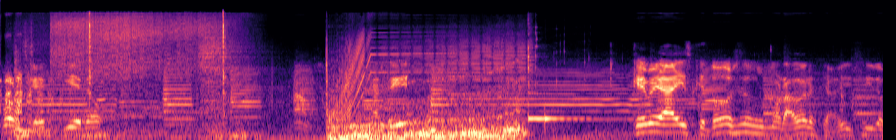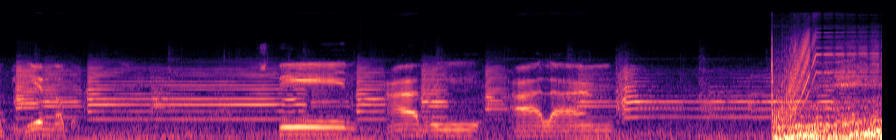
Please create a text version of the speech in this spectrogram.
porque quiero... Vamos, así, que veáis que todos esos moradores que habéis ido pidiendo, Agustín, Adri, Alan, eh,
